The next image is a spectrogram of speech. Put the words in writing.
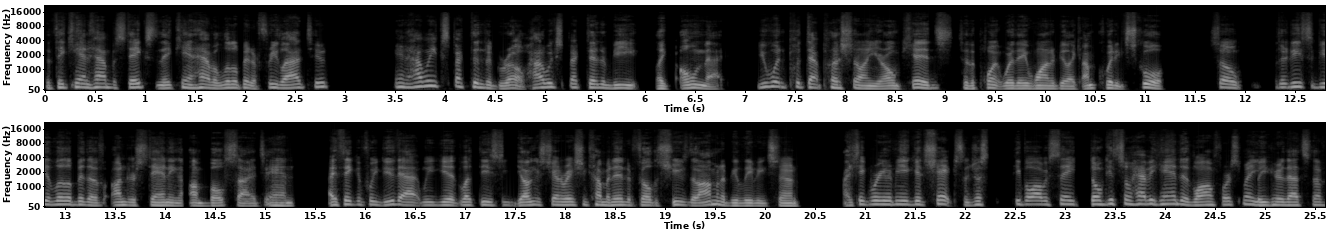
that they can't have mistakes and they can't have a little bit of free latitude, and how we expect them to grow? How we expect them to be like own that? You wouldn't put that pressure on your own kids to the point where they want to be like, I'm quitting school. So there needs to be a little bit of understanding on both sides. And I think if we do that, we get let these youngest generation coming in to fill the shoes that I'm going to be leaving soon. I think we're going to be in good shape. So just people always say, don't get so heavy handed, law enforcement. You hear that stuff.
